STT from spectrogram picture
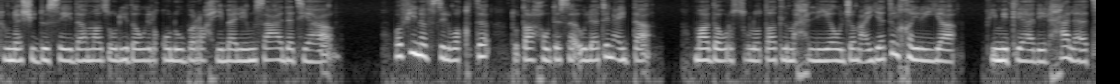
تناشد السيدة مازوري ذوي القلوب الرحيمة لمساعدتها. وفي نفس الوقت تطرح تساؤلات عدة. ما دور السلطات المحلية والجمعيات الخيرية في مثل هذه الحالات؟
